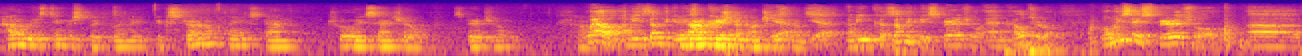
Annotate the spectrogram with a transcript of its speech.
How do we distinguish between the external things and truly essential spiritual? Well, I mean, something can in be our. Krishna consciousness. yeah. yeah. I mean, something can be spiritual and cultural. When we say spiritual, uh,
